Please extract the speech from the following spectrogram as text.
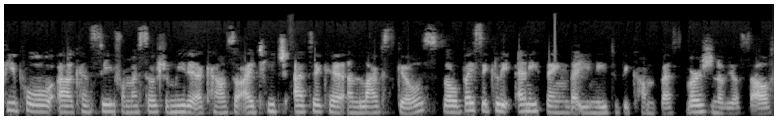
people uh, can see from my social media account, so I teach etiquette and life skills. So basically anything that you need to become best version of yourself.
